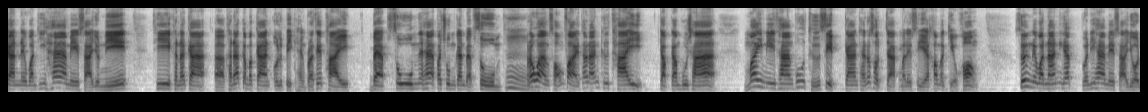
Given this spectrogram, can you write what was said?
กันในวันที่ 5 เมษายนนี้ ที่คณะกาเอ่อคณะกรรมการโอลิมปิกแห่งประเทศไทย แบบซูมนะฮะประชุมกันแบบซูมอืมระหว่าง 2 ฝ่ายเท่านั้นคือไทยกับกัมพูชา ไม่มีทางผู้ถือสิทธิ์การถ่ายทอดสดจากมาเลเซียเข้ามาเกี่ยวข้อง ซึ่งในวันนั้นครับวันที่ 5 เมษายน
